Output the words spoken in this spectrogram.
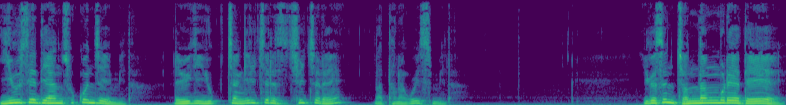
이웃에 대한 속건제입니다. 레위기 6장 1절에서 7절에 나타나고 있습니다. 이것은 전당물에 대해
